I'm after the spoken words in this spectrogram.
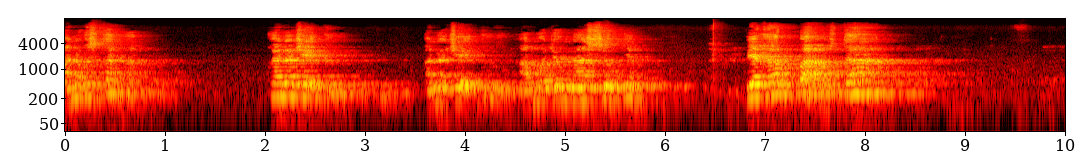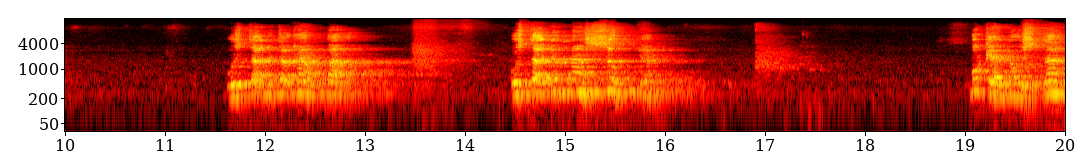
Anak ustaz lah. Bukan anak cikgu. Anak cikgu. Amo je mengasuhnya. Biar apa ustaz? Ustaz ni tak kapal. Ustaz dia mengasuhnya. Bukan ustaz.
